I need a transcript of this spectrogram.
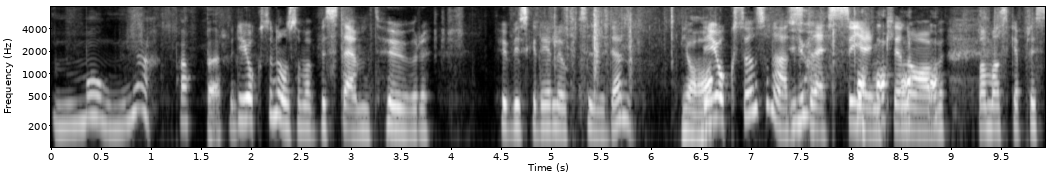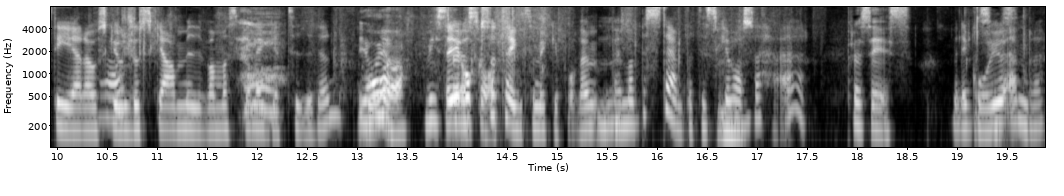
många papper. Men det är också någon som har bestämt hur, hur vi ska dela upp tiden. Ja. Det är också en sån här stress ja. egentligen av vad man ska prestera och skuld och skam i vad man ska lägga tiden på. Ja, ja. Visst det har jag också så. tänkt så mycket på. Vem, mm. vem har bestämt att det ska mm. vara så här? Precis. Men det går Precis. ju att ändra.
